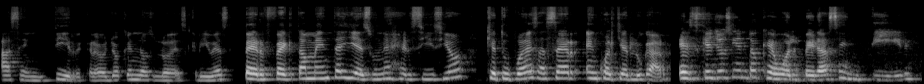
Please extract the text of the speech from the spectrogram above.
a sentir. Creo yo que nos lo describes perfectamente y es un ejercicio que tú puedes hacer en cualquier lugar. Es que yo siento que volver a sentir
